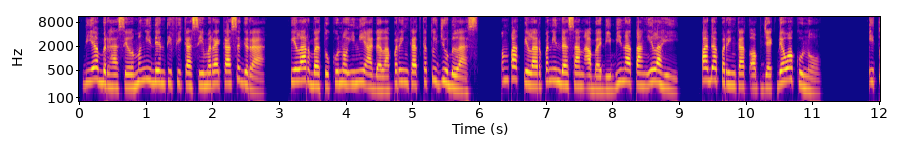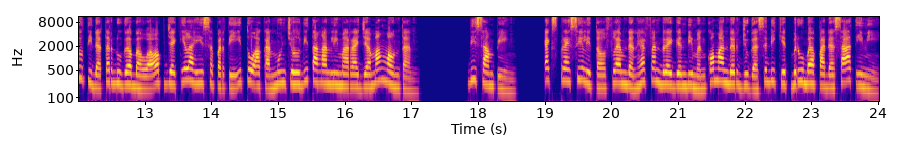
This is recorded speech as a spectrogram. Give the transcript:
Dia berhasil mengidentifikasi mereka segera. Pilar batu kuno ini adalah peringkat ke-17. Empat pilar penindasan abadi binatang ilahi. pada peringkat objek dewa kuno. Itu tidak terduga bahwa objek ilahi seperti itu akan muncul di tangan lima Raja Mang Mountain. Di samping, ekspresi Little Flame dan Heaven Dragon Demon Commander juga sedikit berubah pada saat ini.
